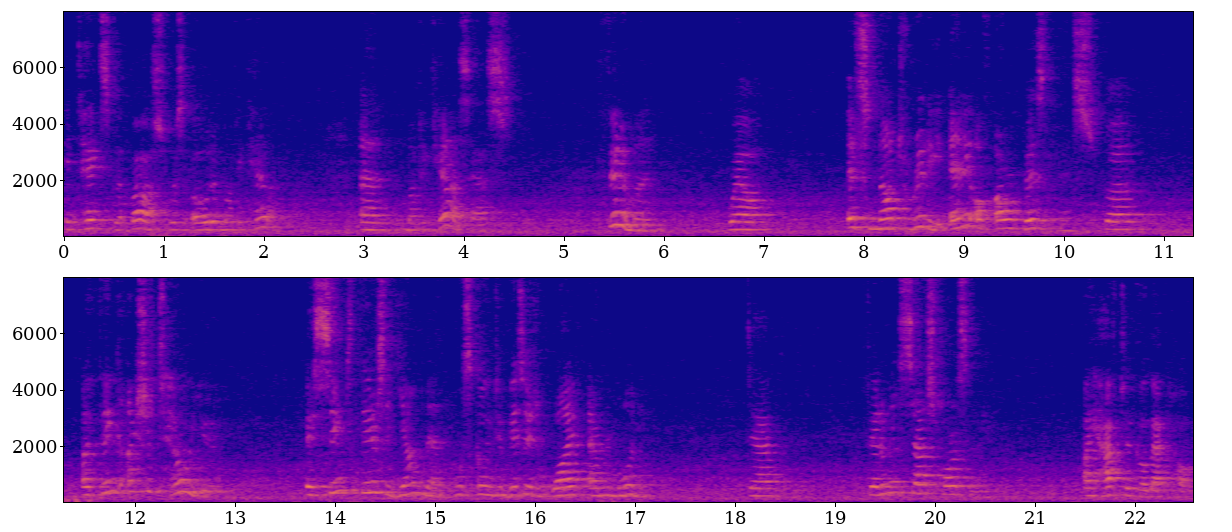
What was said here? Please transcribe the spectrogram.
he takes the bus with old Maphikela. And Maphikela says, Philemon, well, it's not really any of our business, but I think I should tell you. It seems there's a young man who's going to visit his wife every morning. Dad, Philemon says hoarsely, I have to go back home.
